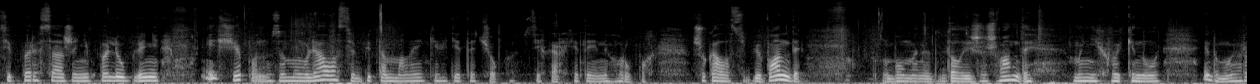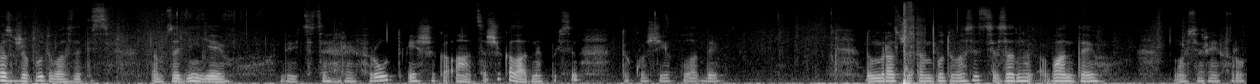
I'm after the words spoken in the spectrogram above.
ці пересаджені, полюблені. І ще замовляла собі там маленьких діточок в цих орхідейних групах. Шукала собі ванди, бо в мене додали же ж ванди, мені їх викинули. І думаю, раз вже буду возитись там з однією. Дивіться, це грейпфрут і шоколад. А, це шоколадний апельсин, також є плоди. Думаю, раз там буду возитися з вандою. Ось грейпфрут.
